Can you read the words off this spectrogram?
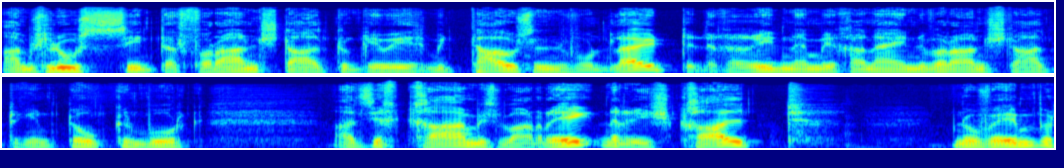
Am Schluss sind das Veranstaltungen gewesen mit Tausenden von Leuten. Ich erinnere mich an eine Veranstaltung in Toggenburg. Als ich kam, es war regnerisch, kalt, im November.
